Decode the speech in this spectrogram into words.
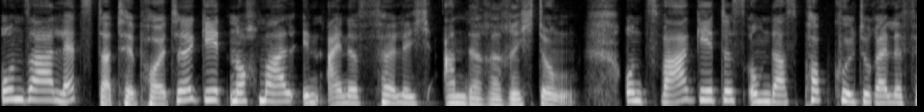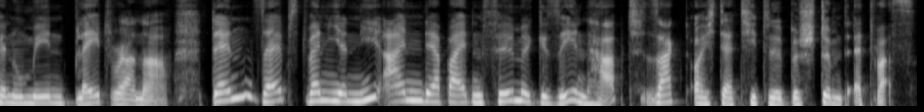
Unser letzter Tipp heute geht nochmal in eine völlig andere Richtung. Und zwar geht es um das popkulturelle Phänomen Blade Runner. Denn selbst wenn ihr nie einen der beiden Filme gesehen habt, sagt euch der Titel bestimmt etwas.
